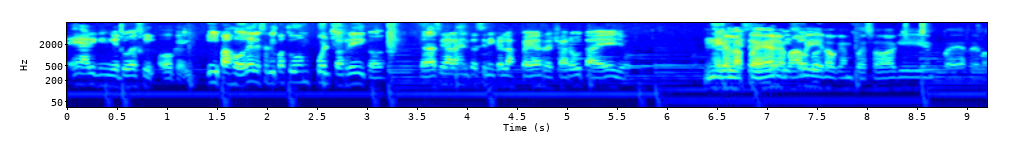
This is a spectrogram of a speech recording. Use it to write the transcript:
es alguien que tú decir, ok. Y para joder, ese tipo estuvo en Puerto Rico. Gracias a la gente de Nickel Las PR, shout a ellos. Nickel Las PR, papi, lo que empezó aquí en PR. Lo,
